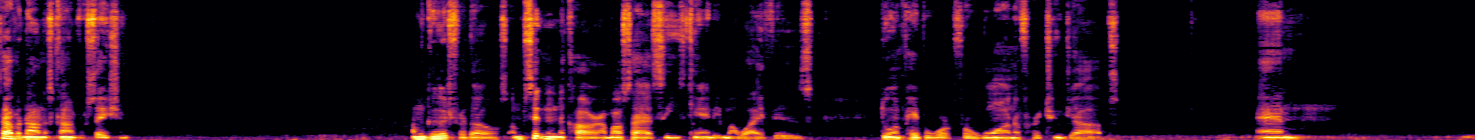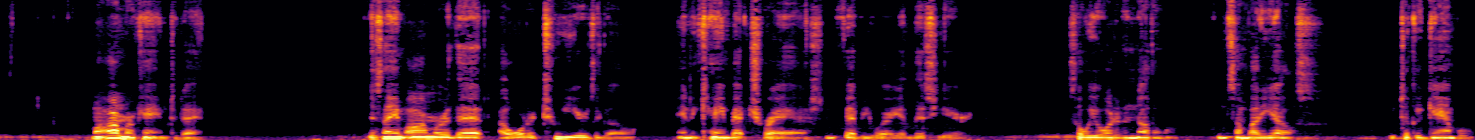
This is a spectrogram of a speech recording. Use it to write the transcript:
have an honest conversation. I'm good for those. I'm sitting in the car. I'm outside See's Candy. My wife is doing paperwork for one of her two jobs. And my armor came today. The same armor that I ordered two years ago, and it came back trash in February of this year. So we ordered another one from somebody else. We took a gamble,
